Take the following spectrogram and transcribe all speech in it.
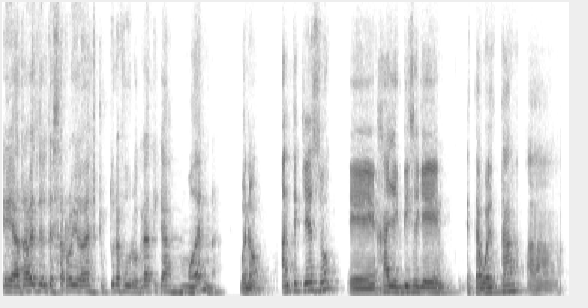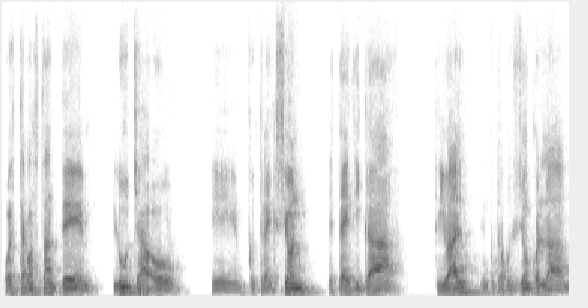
eh, a través del desarrollo de las estructuras burocráticas modernas. Bueno, antes que eso, eh, Hayek dice que esta vuelta o esta constante lucha o contradicción de esta ética tribal en contraposición con la,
